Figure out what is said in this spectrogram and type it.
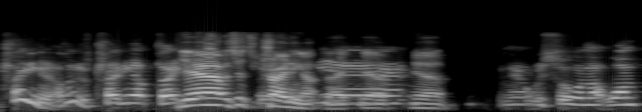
trading. I think it was trading update. Yeah, it was just a trading update. Yeah, yeah, yeah. we saw on that one.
